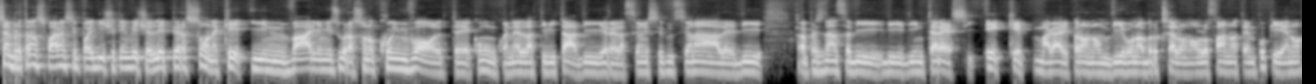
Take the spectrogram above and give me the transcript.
Sempre Transparency poi dice che invece le persone che in varia misura sono coinvolte comunque nell'attività di relazione istituzionale, di rappresentanza di, di, di, interessi e che magari però non vivono a Bruxelles o non lo fanno a tempo pieno,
